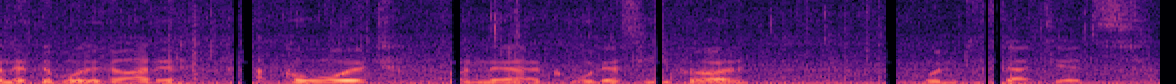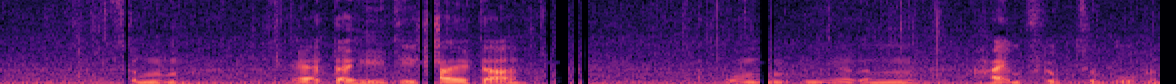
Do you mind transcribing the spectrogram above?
Annette wurde gerade abgeholt von der Crew der Sea Pearl und fährt jetzt zum Air Tahiti Schalter um ihren Heimflug zu buchen.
